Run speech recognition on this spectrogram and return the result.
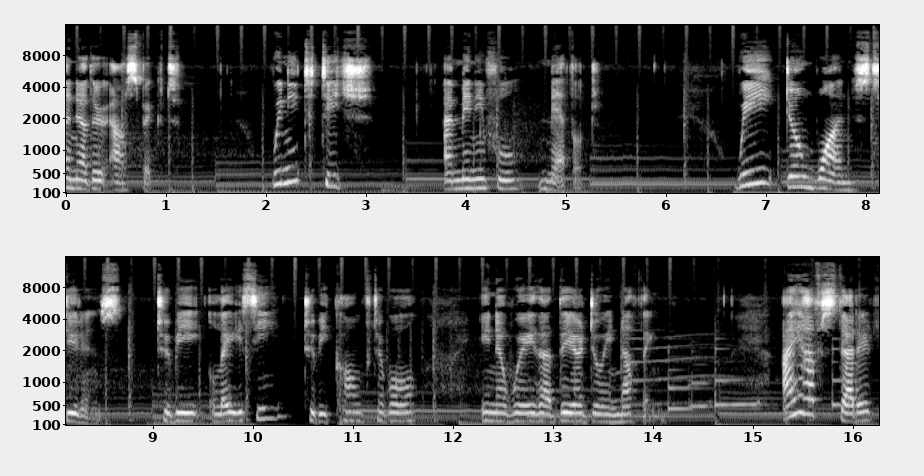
another aspect. We need to teach a meaningful method we don't want students to be lazy, to be comfortable in a way that they are doing nothing. I have studied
